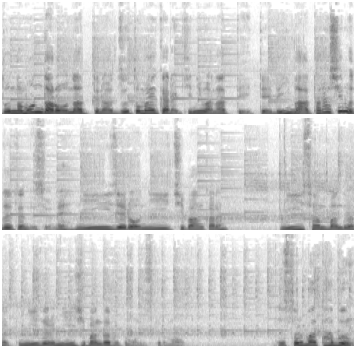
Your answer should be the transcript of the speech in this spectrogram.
どんなもんだろうなっていうのはずっと前から気にはなっていてで今新しいの出てるんですよね。2021版かな？23番ではなくて2021番だったと思うんですけども。でそれは多分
